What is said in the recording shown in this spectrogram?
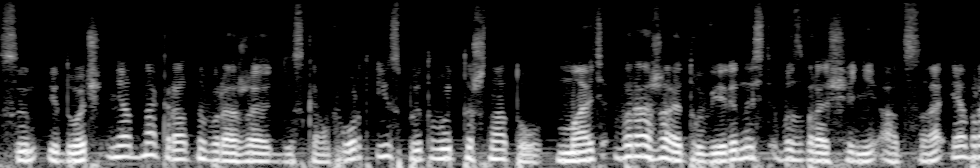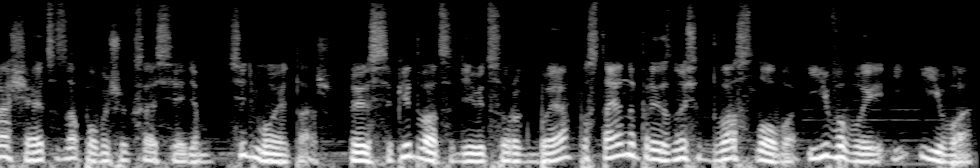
Сын и дочь неоднократно выражают дискомфорт и испытывают тошноту. Мать выражает уверенность в возвращении отца и обращается за помощью к соседям. Седьмой этаж. SCP-2940-B постоянно произносит два слова «ивовые» и «ива»,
